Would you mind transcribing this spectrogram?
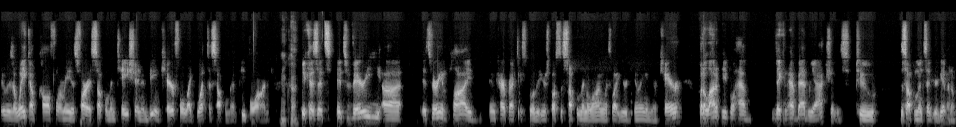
it was a wake up call for me as far as supplementation and being careful, like what to supplement people on. Okay. Because it's it's very uh, it's very implied in chiropractic school that you're supposed to supplement along with what you're doing in your care. But a lot of people have they can have bad reactions to the supplements that you're giving them.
